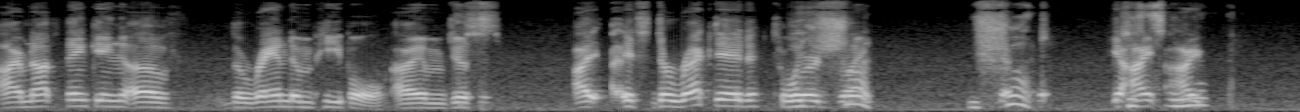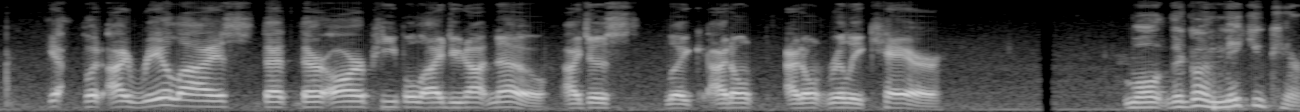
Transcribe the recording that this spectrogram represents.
I'm not thinking of the random people. I'm just I it's directed Well, you towards should. like You should. Yeah, I I yeah, but I realize that there are people I do not know. I just like I don't I don't really care. Well, they're going to make you care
